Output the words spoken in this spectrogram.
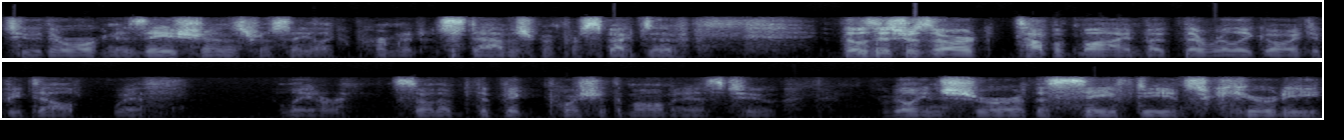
to their organizations from say like a permanent establishment perspective. Those issues are top of mind, but they're really going to be dealt with later. So the, the big push at the moment is to really ensure the safety and security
